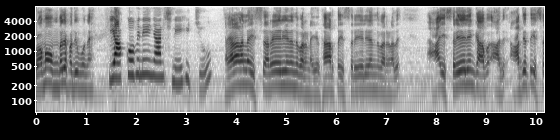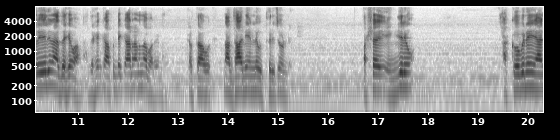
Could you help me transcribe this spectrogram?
റോമ ഒമ്പത് പതിമൂന്ന്. യാക്കോബിനെ ഞാൻ സ്നേഹിച്ചു. അയാളാണല്ലോ ഇസ്രയേലിയൻ എന്ന് പറയുന്നത് യഥാർത്ഥ ഇസ്രയേലിയൻ എന്ന് പറയുന്നത് ആ ഇസ്രയേലിയൻ കാപ ആദ്യത്തെ ഇസ്രയേലിയൻ അദ്ദേഹമാണ്. അദ്ദേഹം കാപ്പട്ടിക്കാരനാണെന്നാണ് പറയുന്നത് കർത്താവ് നഥാനിയനെ ഉദ്ധരിച്ചുകൊണ്ട് പക്ഷേ എങ്കിലും അക്കോബിനെ ഞാൻ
